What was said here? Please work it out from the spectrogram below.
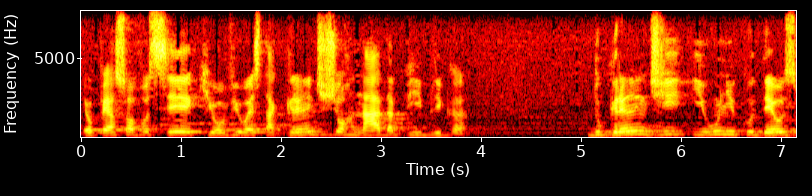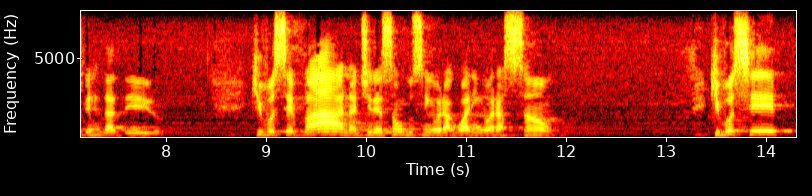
eu peço a você que ouviu esta grande jornada bíblica do grande e único Deus verdadeiro, que você vá na direção do Senhor agora em oração, que você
